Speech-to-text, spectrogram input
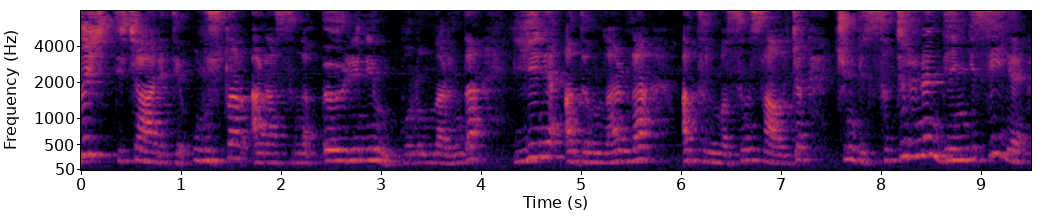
dış ticareti uluslar arasında öğrenim konumlarında yeni adımlarla atılmasını sağlayacak. Çünkü Satürn'ün dengesiyle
